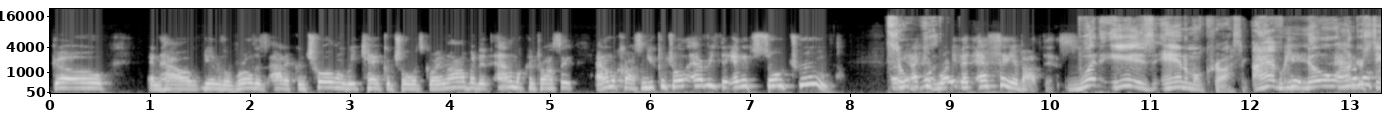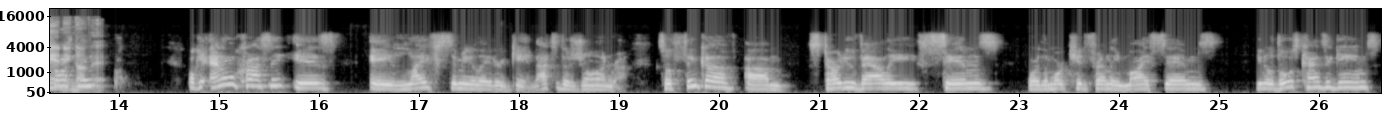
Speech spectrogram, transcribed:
go and how you know the world is out of control and we can't control what's going on. But in Animal Crossing, Animal Crossing, you control everything, and it's so true. So I, mean, I could write an essay about this. What is Animal Crossing? I have okay, no Animal understanding Crossing, of it. Okay, Animal Crossing is a life simulator game. That's the genre. So think of um, Stardew Valley, Sims, or the more kid-friendly My Sims. You know those kinds of games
